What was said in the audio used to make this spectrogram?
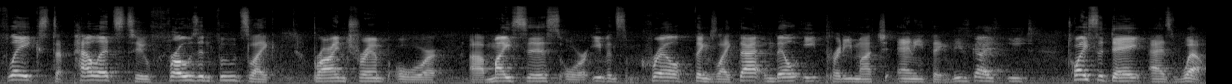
flakes to pellets to frozen foods like brine shrimp or uh, mysis or even some krill, things like that, and they'll eat pretty much anything. These guys eat twice a day as well.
